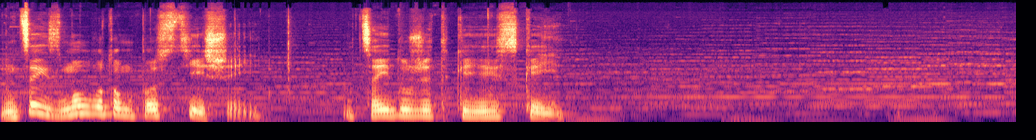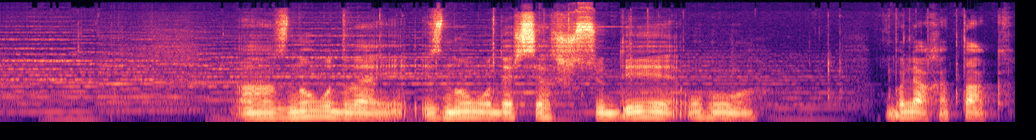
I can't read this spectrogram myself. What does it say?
Ну цей з молотом простіший. А цей дуже такий різкий. Знову двері. І знову дешся сюди. Ого. Бляха, так.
